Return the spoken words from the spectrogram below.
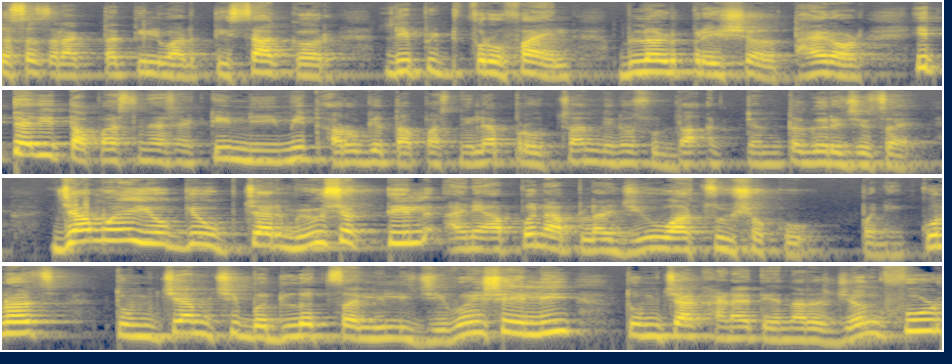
तसंच रक्तातील वाढती साखर lipid profile blood pressure thyroid इत्यादी तपासण्यासाठी नियमित आरोग्य तपासणीला प्रोत्साहन देणं सुद्धा अत्यंत गरजेचं आहे. ज्यामुळे योग्य उपचार मिळू शकतील आणि आपण आपला जीव वाचू शकू. पण एकूणच तुमची आमची बदलत चाललेली जीवनशैली तुमच्या खाण्यात येणारं जंक फूड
